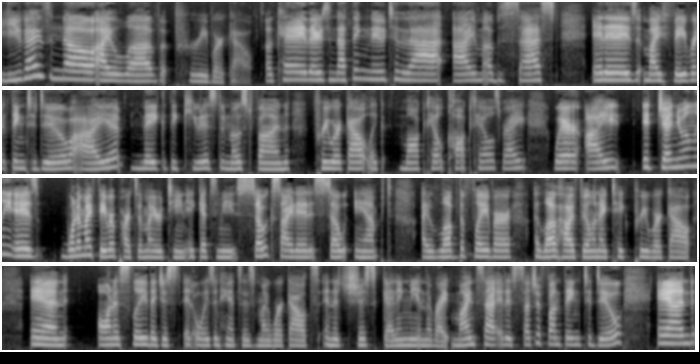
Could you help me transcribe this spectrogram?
You guys know I love pre workout. Okay, there's nothing new to that. I'm obsessed. It is my favorite thing to do. I make the cutest and most fun pre workout, like mocktail cocktails, right? Where I, it genuinely is one of my favorite parts of my routine. It gets me so excited, so amped. I love the flavor. I love how I feel when I take pre workout. And honestly, they just, it always enhances my workouts and it's just getting me in the right mindset. It is such a fun thing to do. And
